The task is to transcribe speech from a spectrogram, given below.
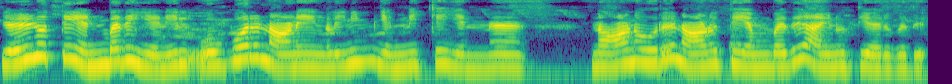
எழுநூற்றி எண்பது எனில் ஒவ்வொரு நாணயங்களின் எண்ணிக்கை என்ன? நானூறு நானூற்றி எண்பது ஐநூற்றி அறுபது.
